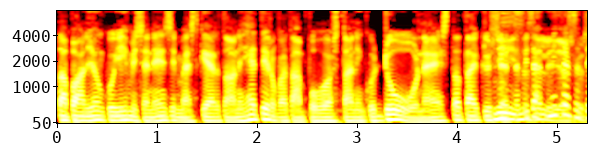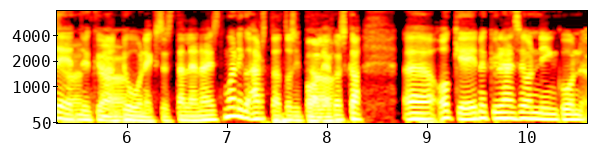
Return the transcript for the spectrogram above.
tapaan jonkun ihmisen ensimmäistä kertaa, niin heti ruvetaan puhua jostain niinku duuneista tai kysyä, Niin, että mitä, mitä sä teet nykyään Joo. duuniksessa. Tälleen näin. Sitten mua niinku ärsyttää tosi paljon, Joo. koska äh, okei, no kyllähän se on niin kuin, äh,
